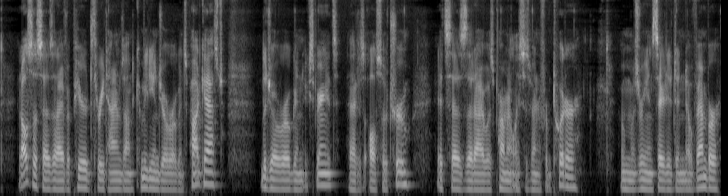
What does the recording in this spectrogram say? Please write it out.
It also says that I've appeared three times on comedian Joe Rogan's podcast, The Joe Rogan Experience. That is also true. It says that I was permanently suspended from Twitter and was reinstated in November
